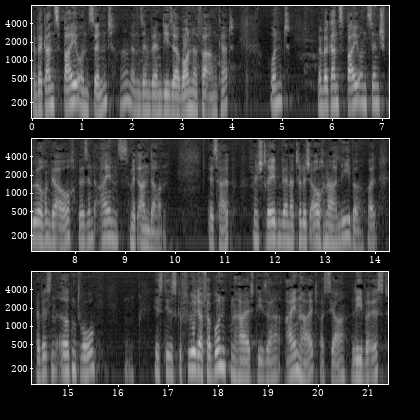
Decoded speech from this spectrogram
Wenn wir ganz bei uns sind, dann sind wir in dieser Wonne verankert. Und wenn wir ganz bei uns sind, spüren wir auch, wir sind eins mit anderen. Deshalb streben wir natürlich auch nach Liebe, weil wir wissen, irgendwo ist dieses Gefühl der Verbundenheit, dieser Einheit, was ja Liebe ist,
